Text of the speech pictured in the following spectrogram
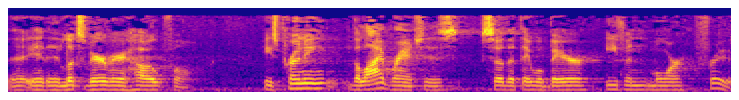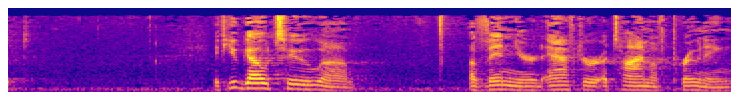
It, it, looks very, very hopeful. He's pruning the live branches so that they will bear even more fruit. If you go to uh, a vineyard after a time of pruning,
